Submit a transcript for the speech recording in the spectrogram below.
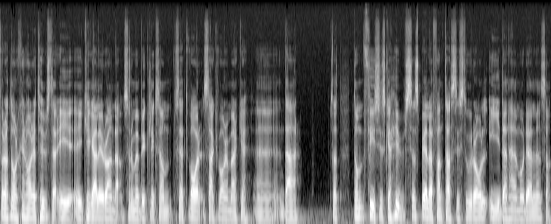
För att Norrken har ett hus där i, i Kigali, Rwanda. Så de har byggt liksom ett var, starkt varumärke eh, där. Så att de fysiska husen spelar fantastiskt stor roll i den här modellen. Så.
